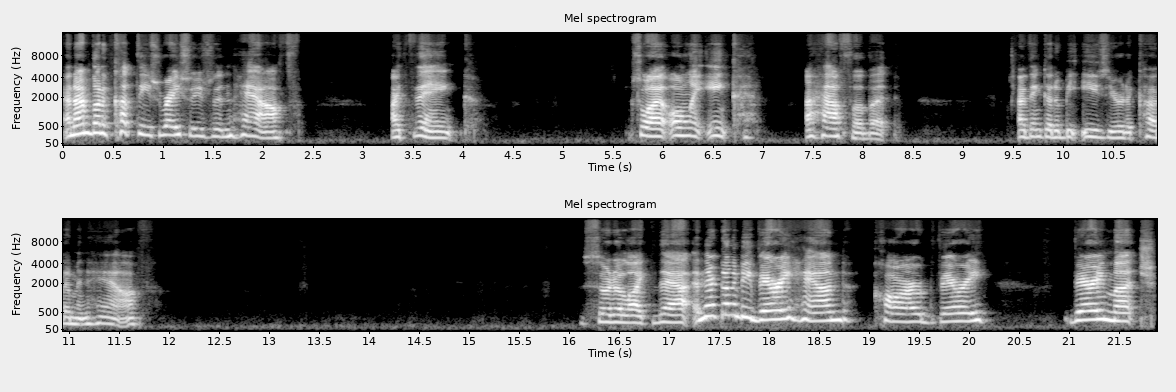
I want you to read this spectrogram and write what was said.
And I'm going to cut these racers in half, I think. So I only ink a half of it. I think it'll be easier to cut them in half. Sort of like that. And they're going to be very hand carved, very, very much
